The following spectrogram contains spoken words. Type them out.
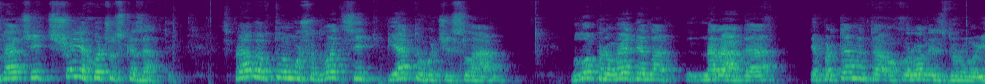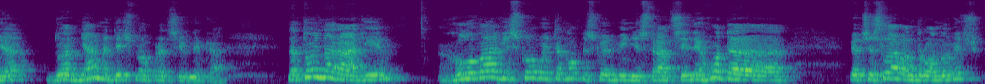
Значить, що я хочу сказати? Справа в тому, що 25 числа була проведена нарада Департамента охорони здоров'я до Дня медичного працівника. На той нараді голова військової Тернопільської адміністрації Негода В'ячеслав Андронович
